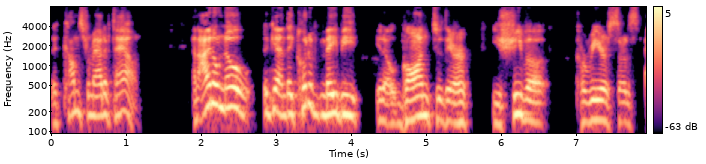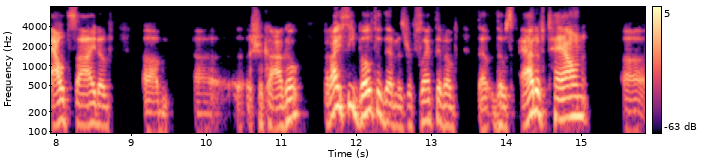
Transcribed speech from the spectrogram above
that comes from out of town. And I don't know. Again, they could have maybe you know gone to their yeshiva career sort of outside of um, uh, Chicago, but I see both of them as reflective of the, those out of town uh,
